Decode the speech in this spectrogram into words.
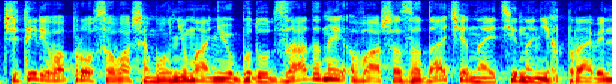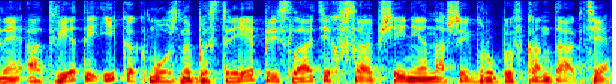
Четыре вопроса вашему вниманию будут заданы. Ваша задача найти на них правильные ответы и как можно быстрее прислать их в сообщение нашей группы ВКонтакте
